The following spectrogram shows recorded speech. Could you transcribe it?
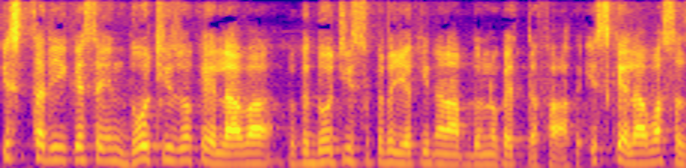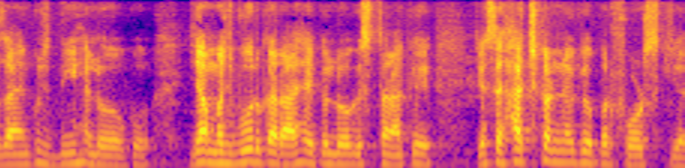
اس طریقے سے ان دو چیزوں کے علاوہ کیونکہ دو چیزوں پہ تو یقیناً آپ دونوں کا اتفاق ہے۔ اس کے علاوہ سزائیں کچھ دی ہیں لوگوں کو یا مجبور کرا ہے کہ لوگ اس طرح کے جیسے حج کرنے کے اوپر فورس کیا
